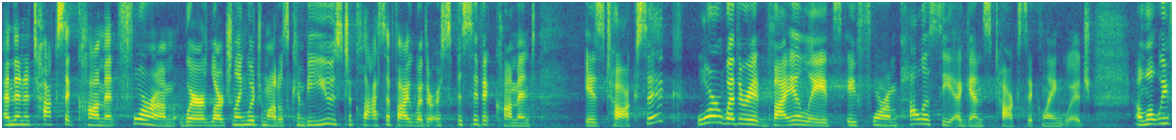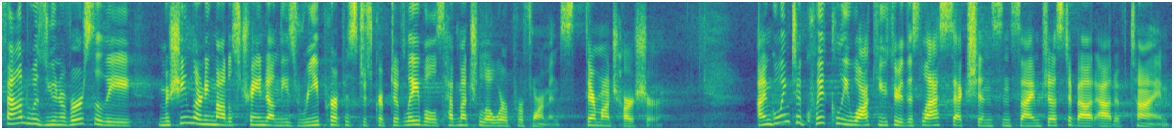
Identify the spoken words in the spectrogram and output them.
and then a toxic comment forum where large language models can be used to classify whether a specific comment is toxic or whether it violates a forum policy against toxic language. And what we found was universally, machine learning models trained on these repurposed descriptive labels have much lower performance. They're much harsher. I'm going to quickly walk you through this last section since I'm just about out of time.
